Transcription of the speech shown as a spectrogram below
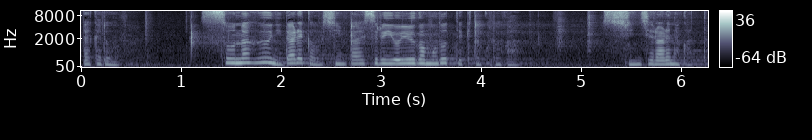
だけどそんな風に誰かを心配する余裕が戻ってきたことが信じられなかった。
